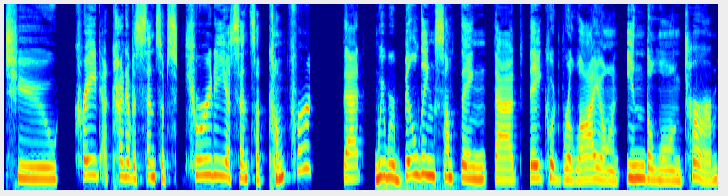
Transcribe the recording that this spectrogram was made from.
to create a kind of a sense of security, a sense of comfort that we were building something that they could rely on in the long term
